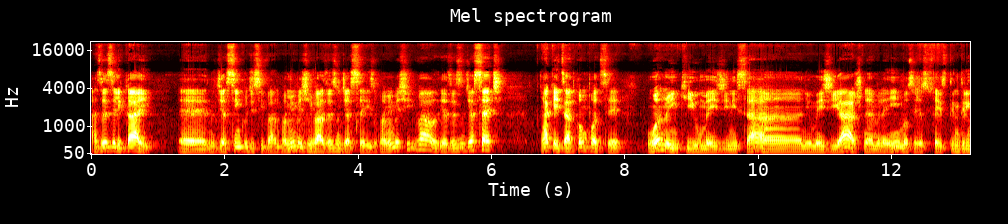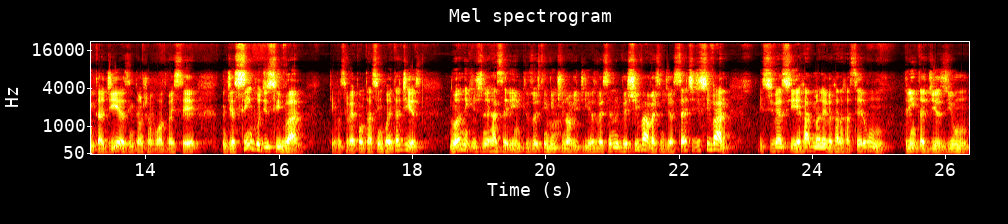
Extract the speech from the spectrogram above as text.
às vezes ele cai é, no dia 5 de Sivan, Pamim Beshivá, às vezes no dia 6, o Pamim Beshivá, e às vezes no dia 7. Hakeitzad, como pode ser? O ano em que o mês de Nissan e o mês de Yash, né, Meleim, ou seja, fez tem 30 dias, então Shavuot vai ser no dia 5 de Sivan, que você vai contar 50 dias. No ano em que o Shnei Haserim, que os dois têm 29 dias, vai ser no Beshivá, vai ser no dia 7 de Sivan. E se tivesse errado Malev errado Haser, um 30 dias e um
